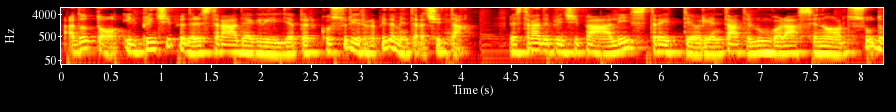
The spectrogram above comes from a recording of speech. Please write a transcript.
adottò il principio delle strade a griglia per costruire rapidamente la città. Le strade principali, strette e orientate lungo l'asse nord-sud,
